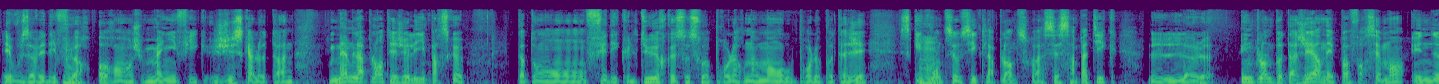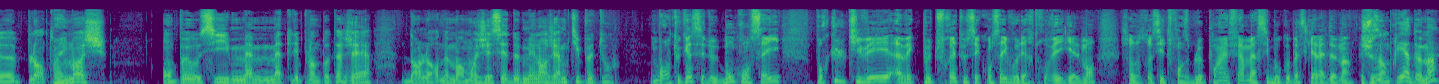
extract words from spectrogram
et vous avez des fleurs oranges magnifiques jusqu'à l'automne. Même la plante est jolie parce que quand on fait des cultures, que ce soit pour l'ornement ou pour le potager, ce qui Mm. compte, c'est aussi que la plante soit assez sympathique. Le- le- une plante potagère n'est pas forcément une plante Oui. moche. On peut aussi même mettre les plantes potagères dans l'ornement. Moi, j'essaie de mélanger un petit peu tout. Bon, en tout cas, c'est de bons conseils pour cultiver avec peu de frais. Tous ces conseils, vous les retrouvez également sur notre site francebleu.fr. Merci beaucoup Pascal, à demain. Je vous en prie, à demain.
